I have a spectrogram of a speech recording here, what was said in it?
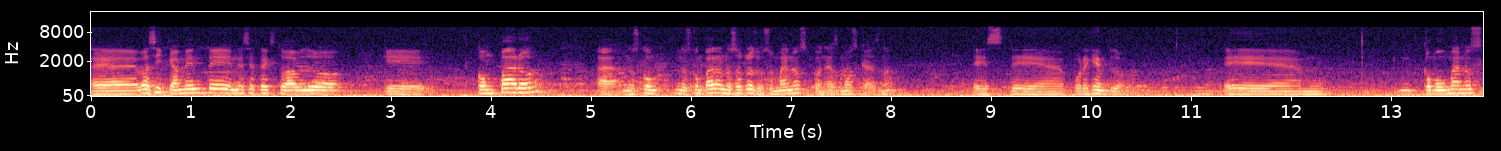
Eh, básicamente en ese texto hablo que comparo, nos, nos, comparo a nosotros los humanos con las moscas, ¿no? Este, por ejemplo, eh, como humanos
